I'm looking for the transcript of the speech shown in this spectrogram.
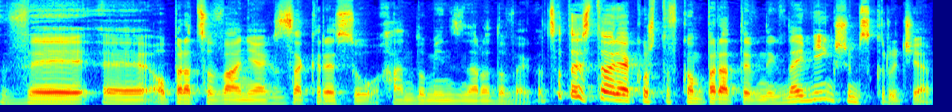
w e, opracowaniach z zakresu handlu międzynarodowego. Co to jest teoria kosztów komparatywnych? W największym skrócie.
